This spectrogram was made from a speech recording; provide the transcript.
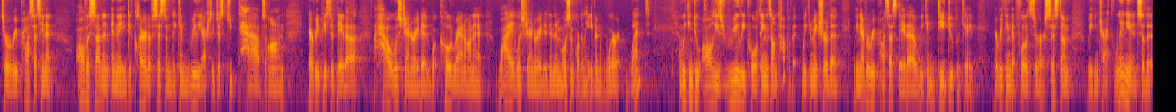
So we're reprocessing it. All of a sudden, in a declarative system that can really actually just keep tabs on every piece of data, how it was generated, what code ran on it, why it was generated, and then most importantly, even where it went. And we can do all these really cool things on top of it. We can make sure that we never reprocess data. We can deduplicate everything that flows through our system. We can track lineage so that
